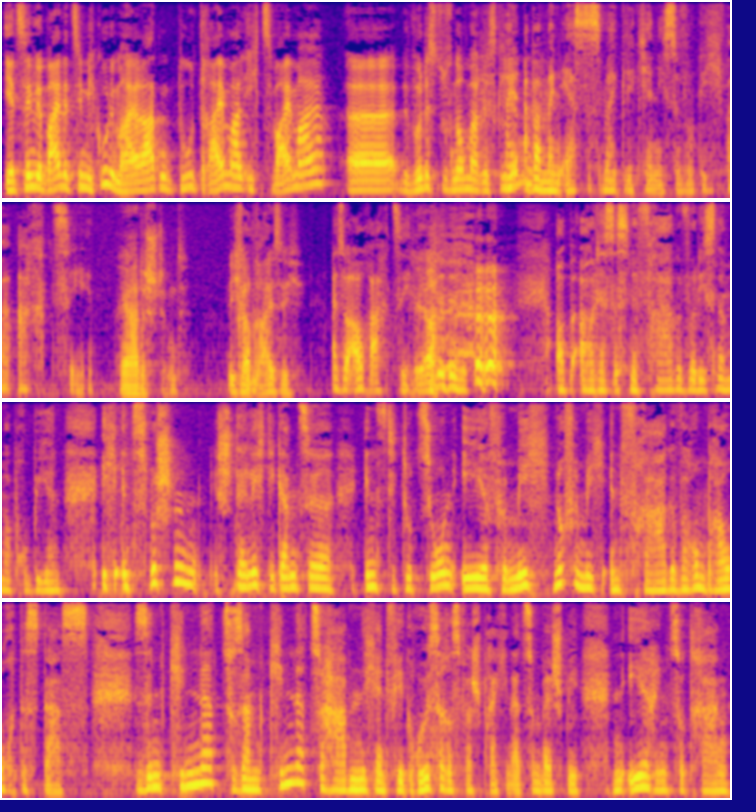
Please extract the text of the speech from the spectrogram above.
Jetzt sind wir beide ziemlich gut im Heiraten. Du dreimal, ich zweimal. Äh, würdest du es nochmal riskieren? Mein, aber mein erstes Mal gilt ja nicht so wirklich. Ich war 18. ja, das stimmt. Ich war 30. Also auch 18. Ja. Ob, oh, das ist eine Frage, würde ich es nochmal probieren. Ich inzwischen stelle ich die ganze Institution Ehe für mich, nur für mich in Frage. Warum braucht es das? Sind Kinder, zusammen Kinder zu haben, nicht ein viel größeres Versprechen, als zum Beispiel einen Ehering zu tragen?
